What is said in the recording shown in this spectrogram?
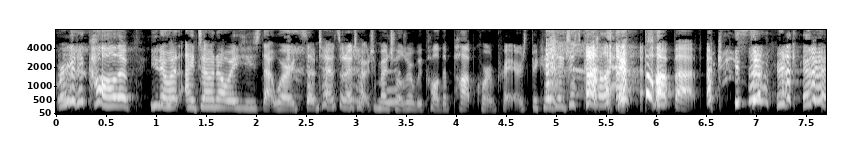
we're gonna call them you know what i don't always use that word sometimes when i talk to my children we call them popcorn prayers because they just kind of like pop up okay so we're gonna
